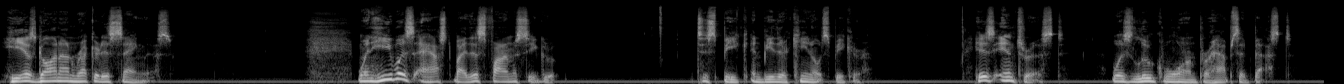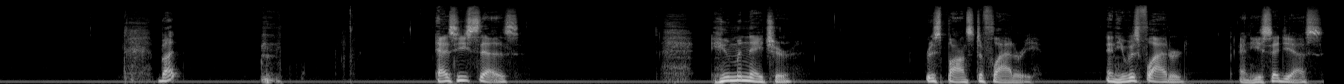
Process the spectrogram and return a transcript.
He has gone on record as saying this. When he was asked by this pharmacy group to speak and be their keynote speaker, his interest was lukewarm, perhaps at best. But as he says, human nature responds to flattery. And he was flattered, and he said yes.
